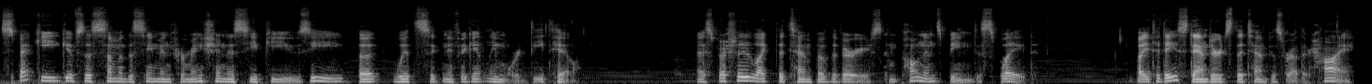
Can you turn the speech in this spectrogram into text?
Speccy gives us some of the same information as CPU-Z, but with significantly more detail. Especially like the temp of the various components being displayed. By today's standards, the temp is rather high.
